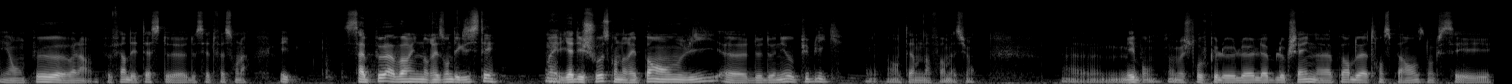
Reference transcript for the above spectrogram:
Et on peut, euh, voilà, on peut faire des tests de, cette façon-là. Et ça peut avoir une raison d'exister. Il y a des choses qu'on n'aurait pas envie euh, de donner au public euh, en termes d'information. mais bon, je trouve que le, la blockchain apporte de la transparence, donc c'est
